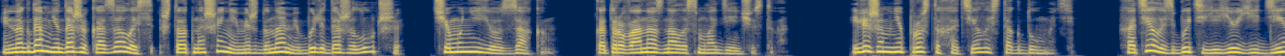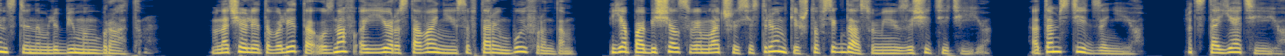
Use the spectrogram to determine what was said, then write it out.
Иногда мне даже казалось, что отношения между нами были даже лучше, чем у нее с Заком, которого она знала с младенчества. Или же мне просто хотелось так думать. Хотелось быть ее единственным любимым братом. В начале этого лета, узнав о ее расставании со вторым бойфрендом, я пообещал своей младшей сестренке, что всегда сумею защитить ее, отомстить за нее, отстоять ее,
